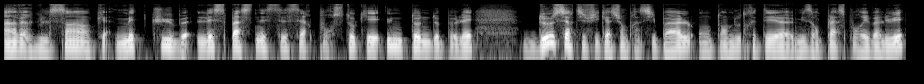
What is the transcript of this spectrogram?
1,5 m3 l'espace nécessaire pour stocker une tonne de pellets. Deux certifications principales ont en outre été euh, mise en place pour évaluer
